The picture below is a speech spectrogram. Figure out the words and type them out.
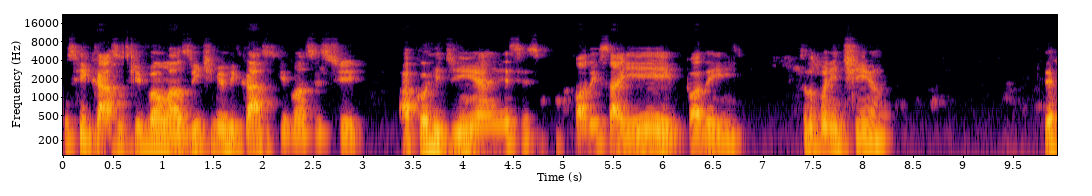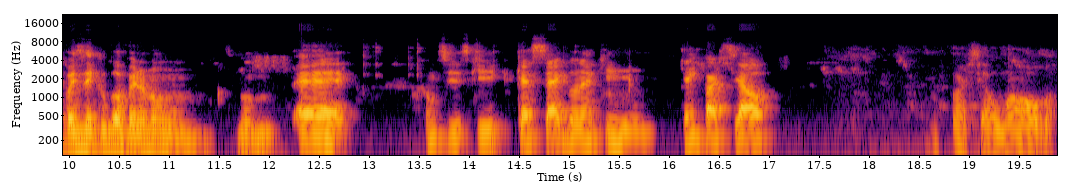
os ricaços que vão lá, os 20 mil ricaços que vão assistir a corridinha, esses podem sair, podem. Tudo bonitinho. Depois dizer que o governo não, não é. Como se diz que, que é cego, né? Que, que é imparcial. Imparcial uma alva.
